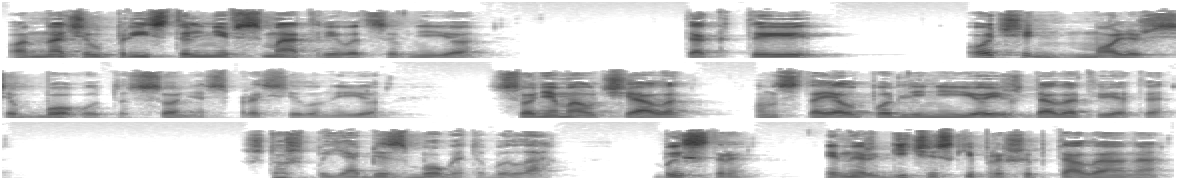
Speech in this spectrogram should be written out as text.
Он начал пристальнее всматриваться в нее. «Так ты очень молишься Богу-то, Соня?» — спросил он ее. Соня молчала. Он стоял подле нее и ждал ответа. «Что ж бы я без Бога-то была?» Быстро, энергически прошептала она,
